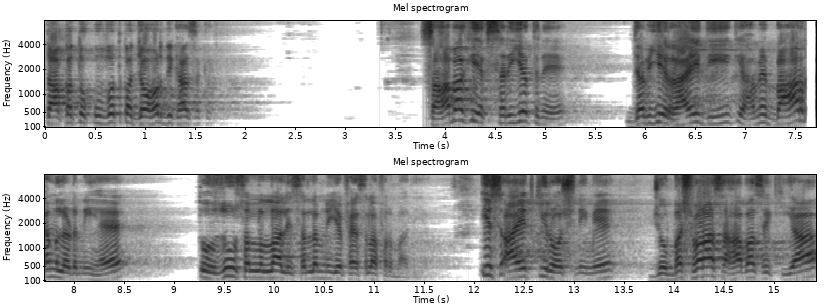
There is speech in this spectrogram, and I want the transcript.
طاقت و قوت کا جوہر دکھا سکیں۔ صحابہ کی اکثریت نے جب یہ رائے دی کہ ہمیں باہر جنگ لڑنی ہے، تو حضور صلی اللہ علیہ وسلم نے یہ فیصلہ فرما دیا۔ اس آیت کی روشنی میں جو مشورہ صحابہ سے کیا،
